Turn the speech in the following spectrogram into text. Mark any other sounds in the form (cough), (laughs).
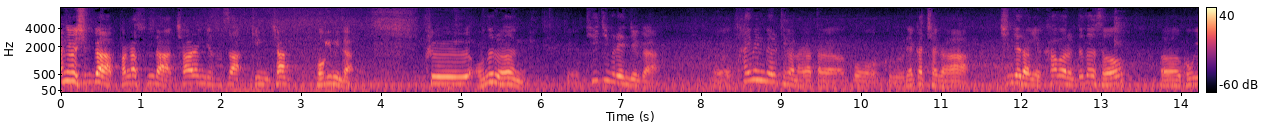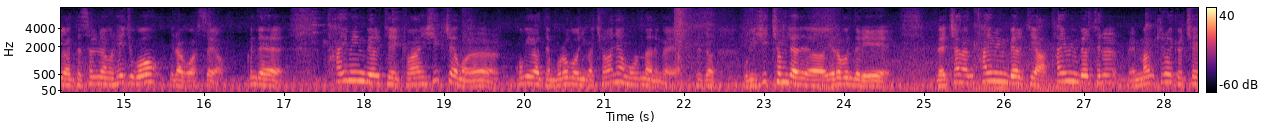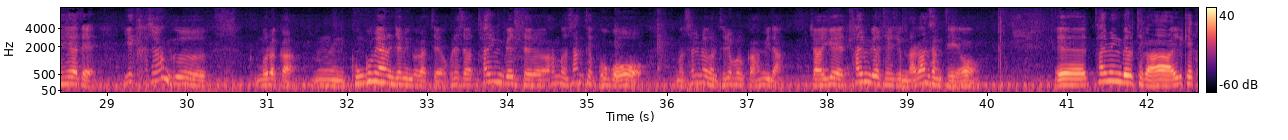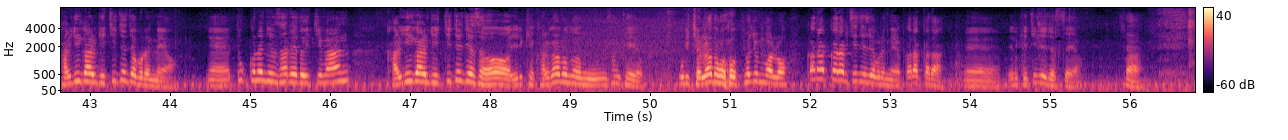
안녕하십니까. 반갑습니다. 차량기술사 김창복입니다. 그 오늘은 그 TG 그랜저가 어, 타이밍 벨트가 나갔다고 그 레카차가 친절하게 카바를 뜯어서 어, 고객한테 설명을 해주고 이라고 왔어요. 근데 타이밍 벨트의 교환 시점을 고객한테 물어보니까 전혀 모른다는 거예요. 그래서 우리 시청자 어, 여러분들이 내 차는 타이밍 벨트야. 타이밍 벨트를 몇만 킬로 교체해야 돼 이게 가장 그 뭐랄까 음, 궁금해하는 점인 것 같아요. 그래서 타이밍 벨트 한번 상태 보고 한번 설명을 드려볼까 합니다. 자 이게 타이밍 벨트 지금 나간 상태예요. 예, 타이밍 벨트가 이렇게 갈기갈기 찢어져 버렸네요. 예, 뚝 끊어진 사례도 있지만 갈기갈기 찢어져서 이렇게 갉아먹은 상태예요. 우리 전라도 (laughs) 표준말로 까락까락 찢어져 버렸네요. 까락까락. 예, 이렇게 찢어졌어요. 자,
